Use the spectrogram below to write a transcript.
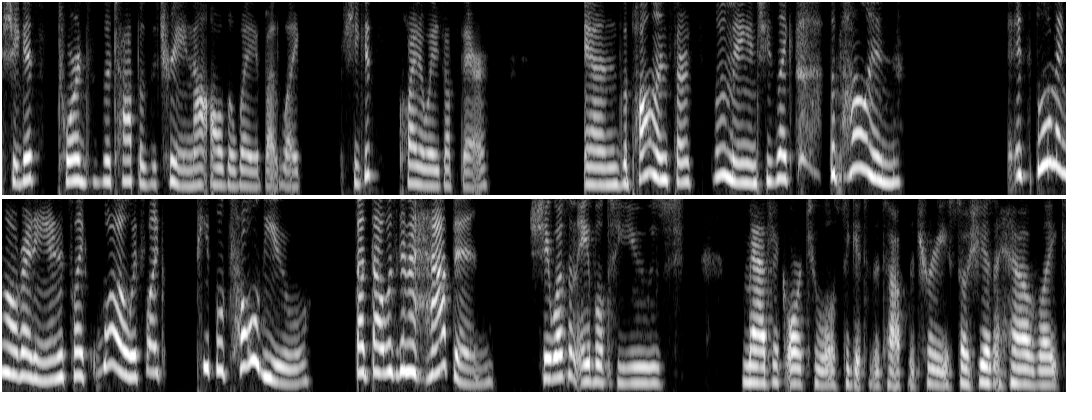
she gets towards the top of the tree, not all the way, but like she gets quite a ways up there. And the pollen starts blooming and she's like, "The pollen it's blooming already." And it's like, "Whoa, it's like people told you that that was going to happen." She wasn't able to use magic or tools to get to the top of the tree, so she doesn't have like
